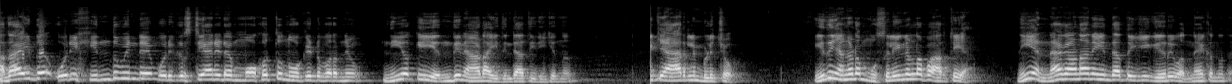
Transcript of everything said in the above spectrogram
അതായത് ഒരു ഹിന്ദുവിന്റെയും ഒരു ക്രിസ്ത്യാനിയുടെയും മുഖത്ത് നോക്കിയിട്ട് പറഞ്ഞു നീയൊക്കെ എന്തിനാടാ ഇതിന്റെ അകത്ത് ഇരിക്കുന്നത്? എനിക്ക് ആരെങ്കിലും വിളിച്ചോ? ഇത് ഞങ്ങളുടെ മുസ്ലിങ്ങളുടെ പാർട്ടിയാണ് നീ എന്നാ കാണാനാണ് ഇതിന്റെ അകത്തേക്ക് കയറി വന്നേക്കുന്നത്?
